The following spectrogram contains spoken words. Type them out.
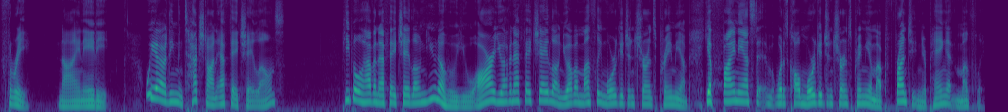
3980. We haven't even touched on FHA loans. People who have an FHA loan, you know who you are. You have an FHA loan. You have a monthly mortgage insurance premium. You have financed what is called mortgage insurance premium up front, and you're paying it monthly.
